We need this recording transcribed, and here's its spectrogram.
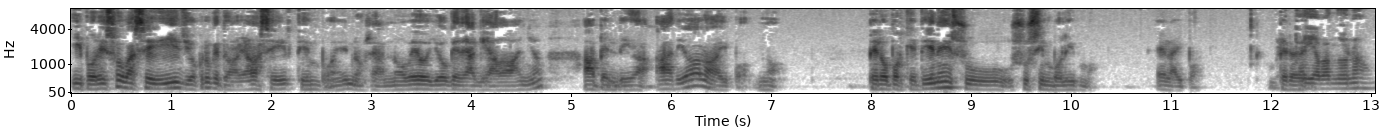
Y por eso va a seguir, yo creo que todavía va a seguir tiempo, ¿eh? No, o sea, no veo yo que de aquí a dos años Apple diga adiós a los iPods, no. Pero porque tiene su, su simbolismo, el iPod. Pero, está ahí abandonado.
